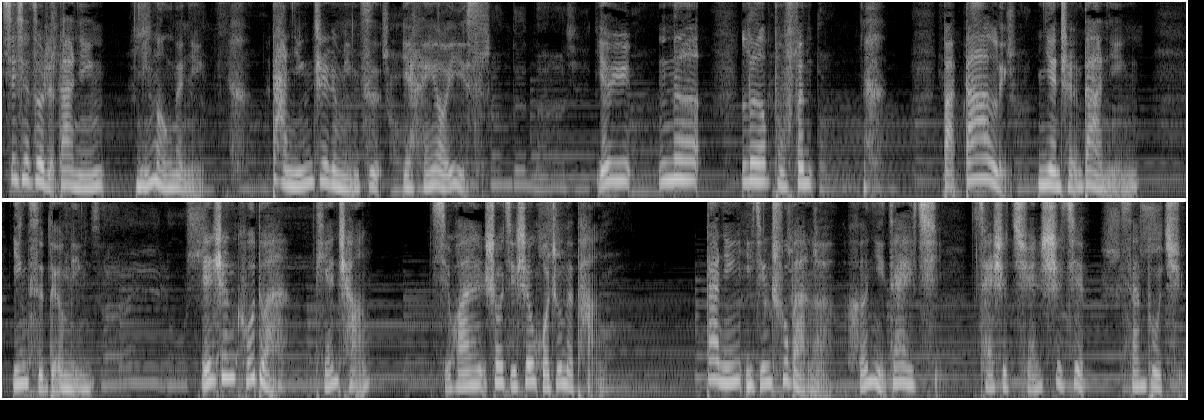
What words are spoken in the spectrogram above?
谢谢作者大宁，柠檬的柠，大宁这个名字也很有意思。由于呢了不分，把 darling 念成大宁，因此得名。人生苦短甜长，喜欢收集生活中的糖。大宁已经出版了《和你在一起才是全世界》三部曲，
